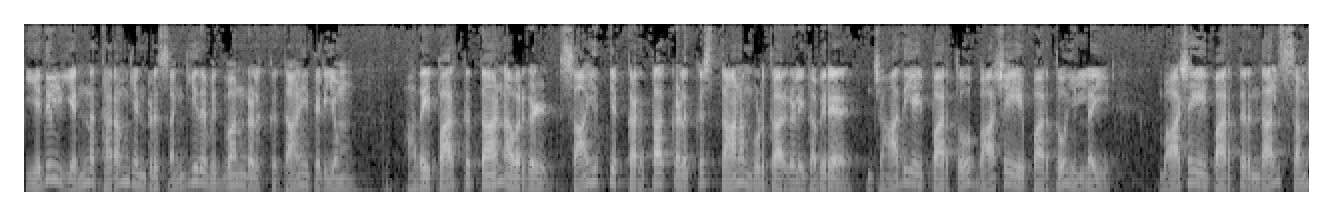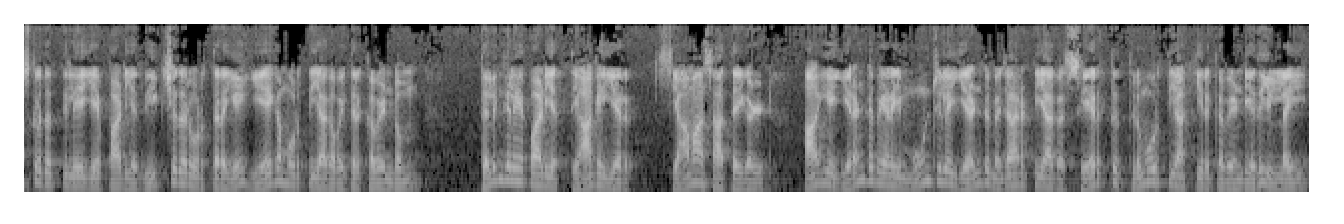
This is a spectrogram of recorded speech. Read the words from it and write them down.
எதில் என்ன தரம் என்று சங்கீத வித்வான்களுக்கு தானே தெரியும்? அதை பார்த்துத்தான் அவர்கள் சாகித்ய கர்த்தாக்களுக்கு ஸ்தானம் கொடுத்தார்களே தவிர ஜாதியை பார்த்தோ பாஷையை பார்த்தோ இல்லை. பாஷையை பார்த்திருந்தால் சம்ஸ்கிருதத்திலேயே பாடிய தீட்சிதர் ஒருத்தரையே ஏகமூர்த்தியாக வைத்திருக்க வேண்டும். தெலுங்கிலே பாடிய தியாகையர் சியாமா சாத்திரிகள் ஆகிய இரண்டு பேரை மூன்றிலே இரண்டு மெஜாரிட்டியாக சேர்த்து திருமூர்த்தியாக்கியிருக்க வேண்டியது இல்லை.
